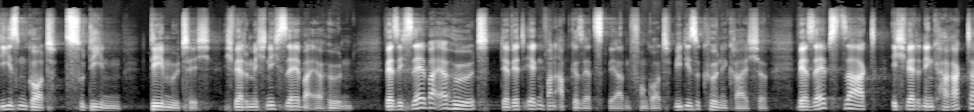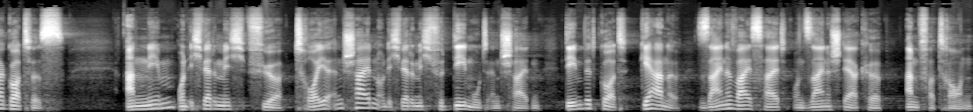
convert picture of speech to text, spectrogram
diesem Gott zu dienen, demütig. Ich werde mich nicht selber erhöhen. Wer sich selber erhöht, der wird irgendwann abgesetzt werden von Gott, wie diese Königreiche. Wer selbst sagt, ich werde den Charakter Gottes annehmen und ich werde mich für Treue entscheiden und ich werde mich für Demut entscheiden, dem wird Gott gerne seine Weisheit und seine Stärke anvertrauen.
